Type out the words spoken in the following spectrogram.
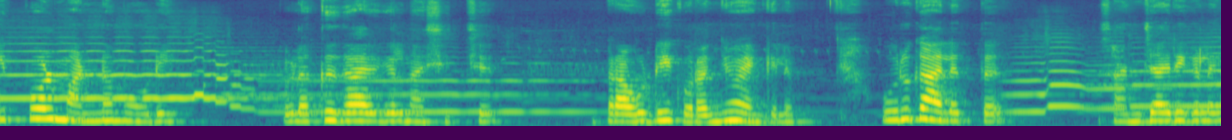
ഇപ്പോൾ മണ്ണ് മൂടി വിളക്കുകാരികൾ നശിച്ച് പ്രൗഢി കുറഞ്ഞുവെങ്കിലും ഒരു കാലത്ത് സഞ്ചാരികളെ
